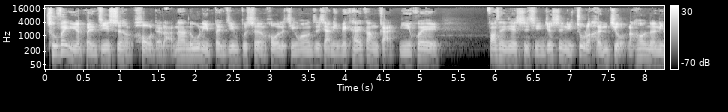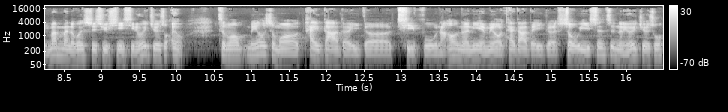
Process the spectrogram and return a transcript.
除非你的本金是很厚的啦。那如果你本金不是很厚的情况之下，你没开杠杆，你会。发生一件事情，就是你做了很久，然后呢，你慢慢的会失去信心，你会觉得说，哎呦，怎么没有什么太大的一个起伏，然后呢，你也没有太大的一个收益，甚至呢，你会觉得说，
